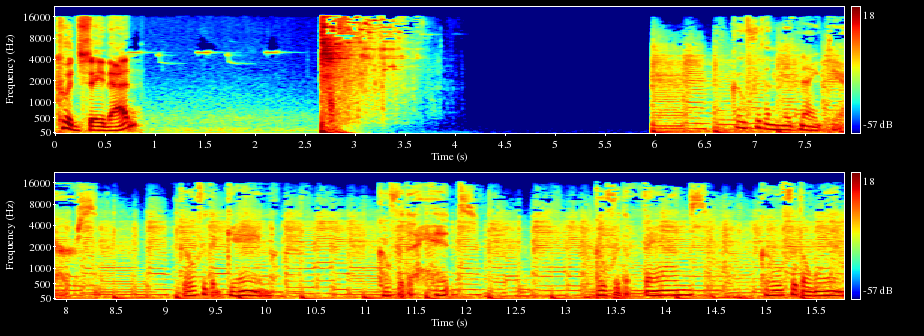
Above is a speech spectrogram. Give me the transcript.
could say that. Go for the midnight dares. Go for the game Go for the hits. Go for the fans. Go for the win.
